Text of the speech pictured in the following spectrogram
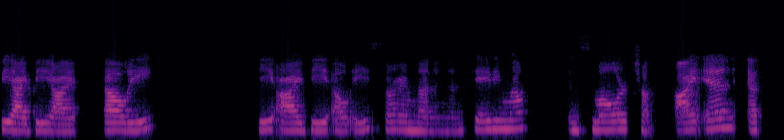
B I B I L E B I B L E. Sorry, I'm not enunciating well. In smaller chunks. I N S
